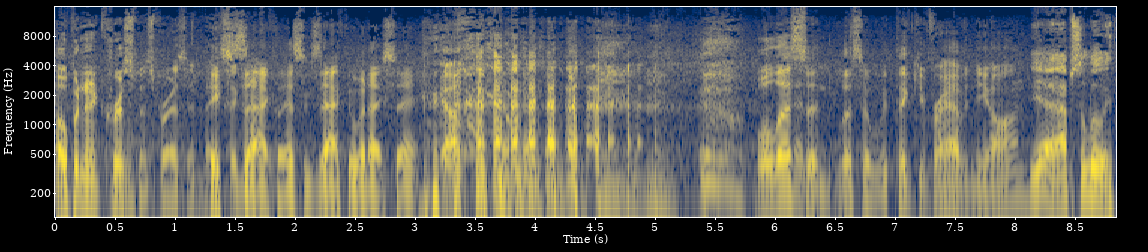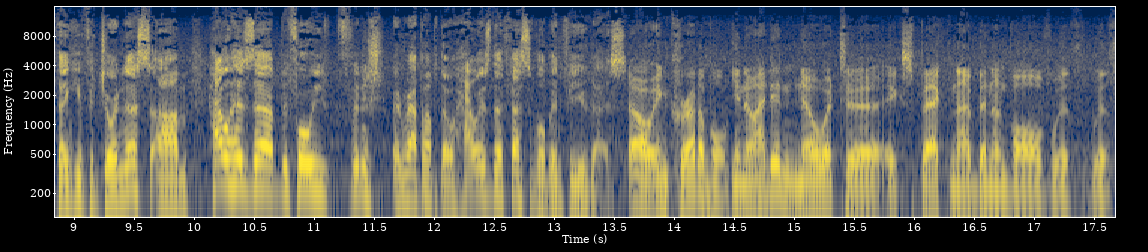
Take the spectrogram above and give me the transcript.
Opening a Christmas present, basically. exactly. That's exactly what I say. Well, listen, listen. We thank you for having you on. Yeah, absolutely. Thank you for joining us. Um, how has uh, before we finish and wrap up though? How has the festival been for you guys? Oh, incredible! You know, I didn't know what to expect, and I've been involved with, with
